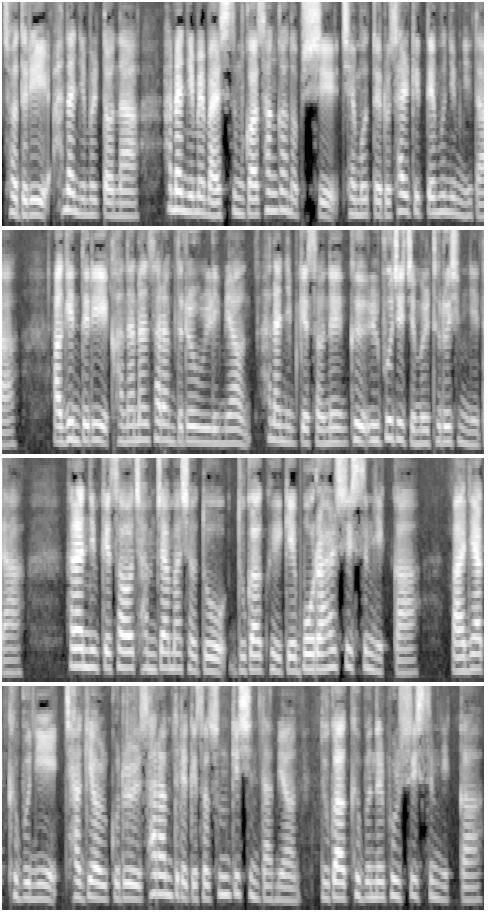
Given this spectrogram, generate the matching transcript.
저들이 하나님을 떠나 하나님의 말씀과 상관없이 제멋대로 살기 때문입니다. 악인들이 가난한 사람들을 울리면 하나님께서는 그 울부짖음을 들으십니다. 하나님께서 잠잠하셔도 누가 그에게 뭐라 할 수 있습니까? 만약 그분이 자기 얼굴을 사람들에게서 숨기신다면 누가 그분을 볼 수 있습니까?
